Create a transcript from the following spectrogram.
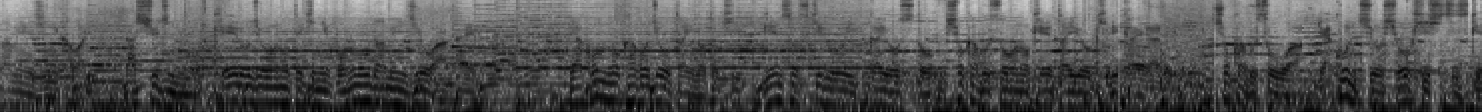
ダメージに変わりラッシュ時にも経路上の敵に炎ダメージを与える夜根の加護状態の時元素スキルを1回押すと初夏武装の形態を切り替えられる初夏武装は夜根値を消費し続け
